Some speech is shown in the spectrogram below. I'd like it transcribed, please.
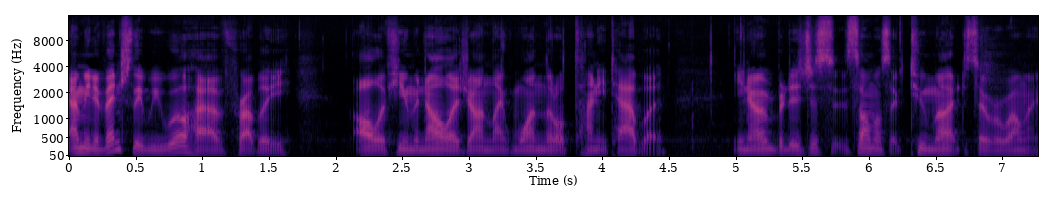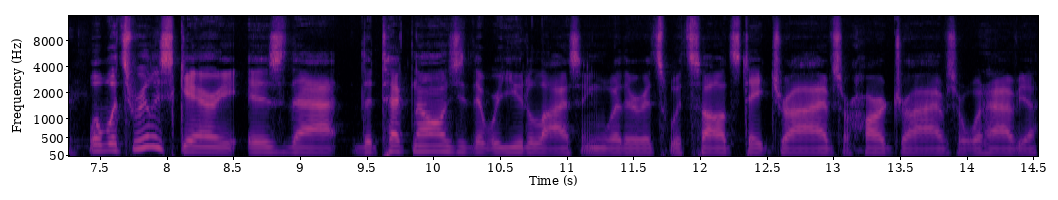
I mean, eventually we will have probably all of human knowledge on like one little tiny tablet, you know, but it's just, it's almost like too much. It's overwhelming. Well, what's really scary is that the technology that we're utilizing, whether it's with solid state drives or hard drives or what have you,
